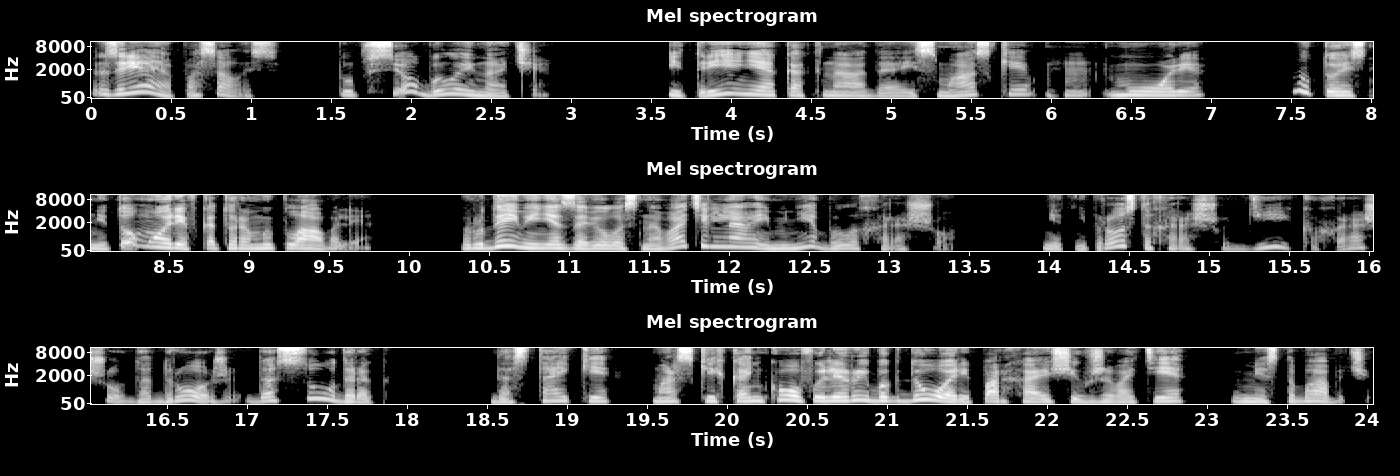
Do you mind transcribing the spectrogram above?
Зря я опасалась. Тут все было иначе. И трение как надо, и смазки, море. Ну, то есть не то море, в котором мы плавали. Рудей меня завел основательно, и мне было хорошо. Нет, не просто хорошо, дико хорошо, до дрожи, до судорог до стайки морских коньков или рыбок Дори, порхающих в животе вместо бабочек.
